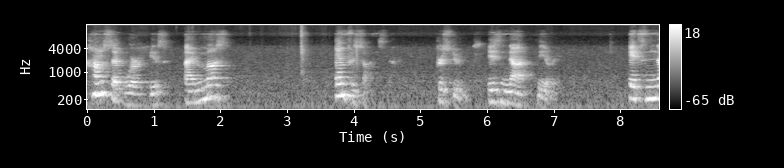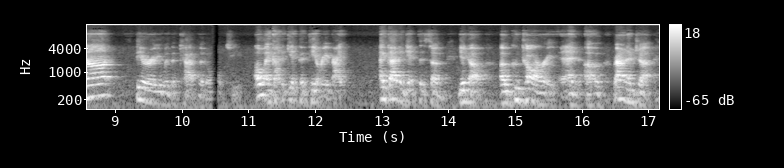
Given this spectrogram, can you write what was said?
Concept work is, I must emphasize that for students, is not theory. It's not theory with a capital T. Oh, I gotta get the theory right. I gotta get this of, you know, of Guattari and of Ranajit,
